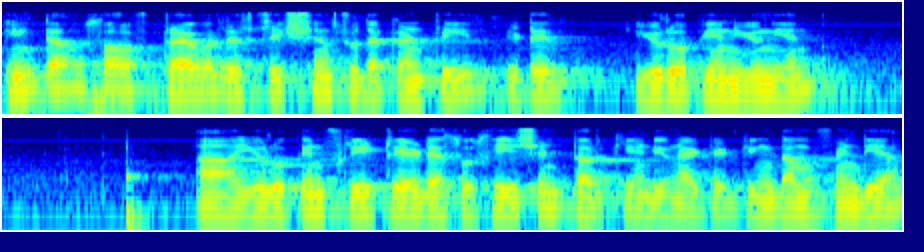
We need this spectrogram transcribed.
In terms of travel restrictions to the countries, it is European Union, uh, European Free Trade Association, Turkey and United Kingdom of India,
